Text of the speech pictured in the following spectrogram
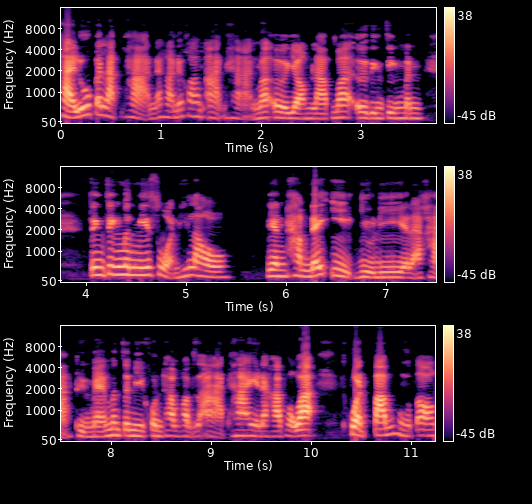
ถ่ายรูปเป็นหลักฐานนะคะ ด้วยความอาจหารว่าเออยอมรับว่าเออจริง ๆ มันจริง ๆ มันมีส่วนที่เรา ยังทำได้อีกอยู่ดีแหละค่ะ ถึงแม้มันจะมีคนทำความสะอาดให้นะคะ เพราะว่าขวดปั๊มของตอง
